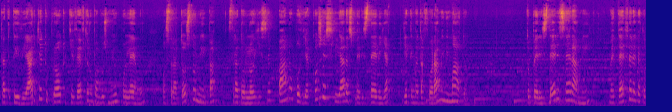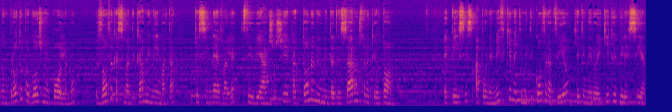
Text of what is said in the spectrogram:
Κατά τη διάρκεια του Πρώτου και Δεύτερου Παγκοσμίου Πολέμου, ο στρατός των ΗΠΑ στρατολόγησε πάνω από 200.000 περιστέρια για τη μεταφορά μηνυμάτων. Το περιστέρι Σέραμι μετέφερε κατά τον Πρώτο Παγκόσμιο Πόλεμο 12 σημαντικά μηνύματα και συνέβαλε στη διάσωση 194 στρατιωτών. Επίσης, απονεμήθηκε με τιμητικό βραβείο για την ηρωική του υπηρεσία.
